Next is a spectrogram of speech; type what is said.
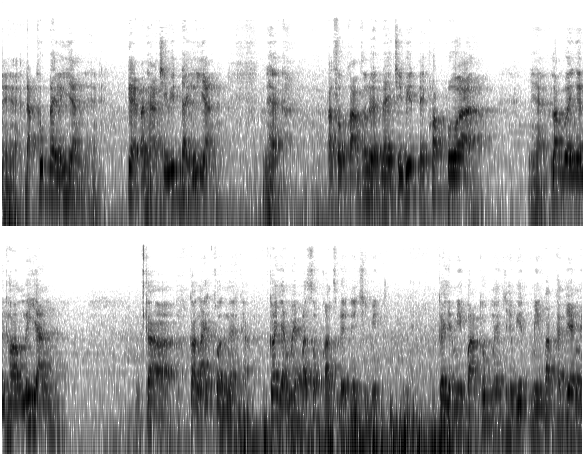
นะฮะดับทุกข์ได้หรือยัง แก้ปัญหาชีวิตได้หรือยังนะฮะประสบความสำเร็จในชีวิตในครอบครัวเนี่ยร่ำรวยเงินทองหรือยัง ก็ก็หลายคนนะครับ ก็ยังไม่ประสบความสำเร็จในชีวิต ก็ยังมีความทุกข์ในชีวิต มีความขัดแย้งใน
